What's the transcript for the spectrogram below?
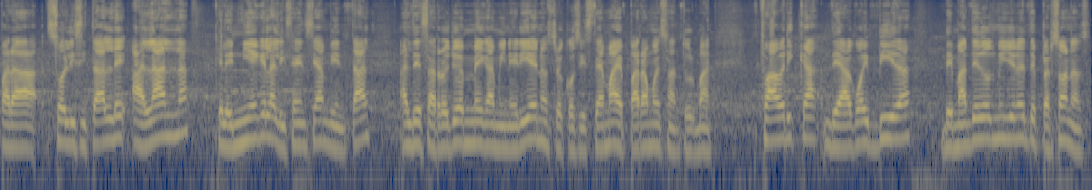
para solicitarle al ANLA que le niegue la licencia ambiental al desarrollo de megaminería en nuestro ecosistema de páramo de Santurbán. Fábrica de agua y vida de más de 2 millones de personas.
